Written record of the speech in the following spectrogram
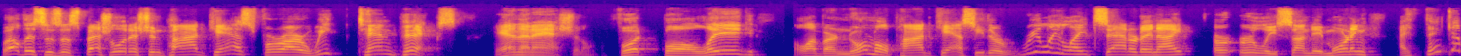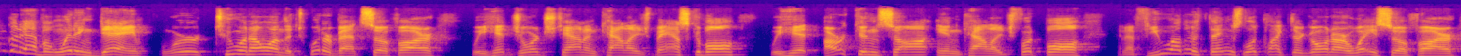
Well, this is a special edition podcast for our Week 10 picks in the National Football League. We'll have our normal podcast either really late Saturday night or early Sunday morning. I think I'm going to have a winning day. We're 2 0 on the Twitter bet so far. We hit Georgetown in college basketball, we hit Arkansas in college football, and a few other things look like they're going our way so far.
